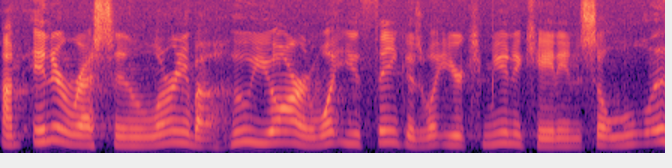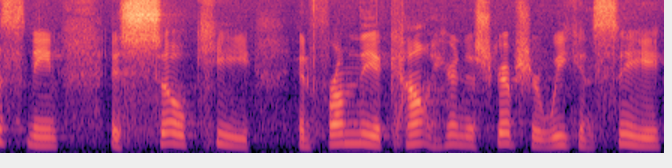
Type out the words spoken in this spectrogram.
I'm interested in learning about who you are and what you think is what you're communicating. So listening is so key. And from the account here in the scripture, we can see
